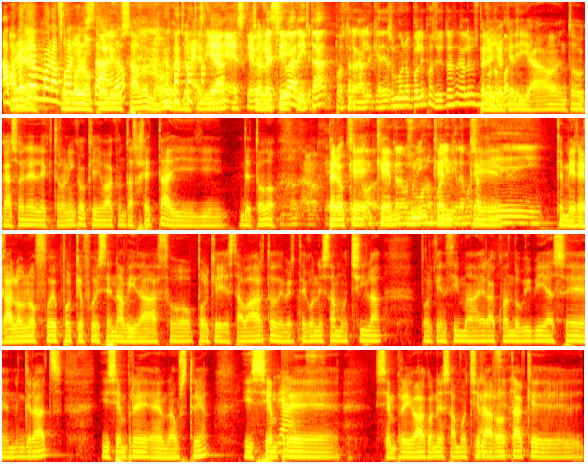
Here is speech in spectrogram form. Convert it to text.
aprecia Hombre, un Monopoly, un Monopoly usado. no. Yo Es que, es que, yo que qui- varita, pues te regalé, querías un Monopoly, pues yo te regalé un Pero yo quería, en todo caso, el electrónico que iba con tarjeta y, y de todo. Bueno, claro, que, Pero que- no mi- queremos que- aquí... Que mi regalo no fue porque fuese Navidad o porque estaba harto de verte con esa mochila, porque encima era cuando vivías en Graz y siempre en Austria y siempre, siempre iba con esa mochila rota que,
